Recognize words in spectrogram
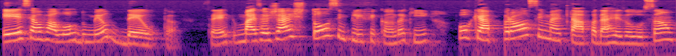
Esse é o valor do meu delta certo? Mas eu já estou simplificando aqui, porque a próxima etapa da resolução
